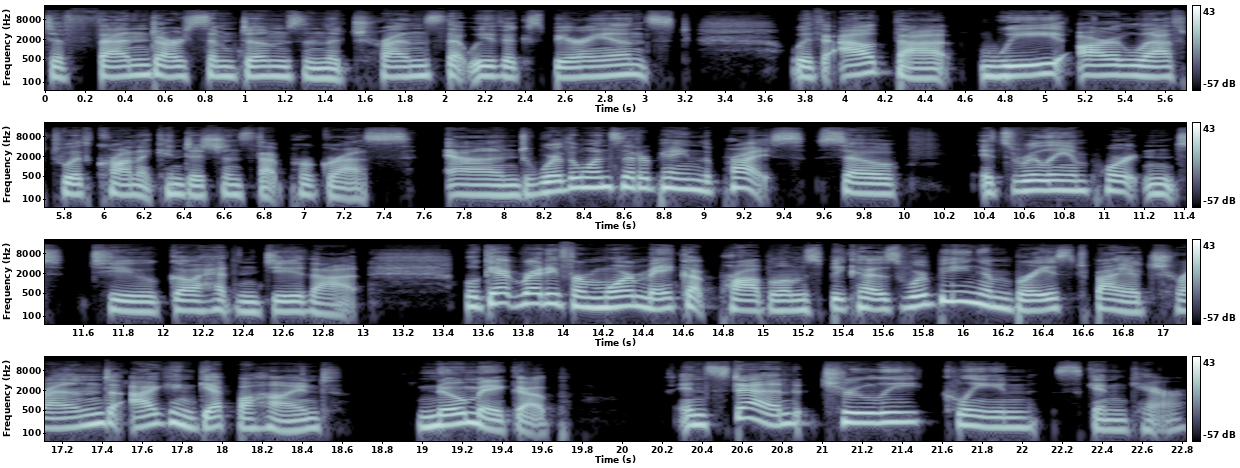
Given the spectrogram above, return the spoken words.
defend our symptoms and the trends that we've experienced, without that, we are left with chronic conditions that progress. And we're the ones that are paying the price. So it's really important to go ahead and do that. We'll get ready for more makeup problems because we're being embraced by a trend I can get behind no makeup. Instead, truly clean skincare.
